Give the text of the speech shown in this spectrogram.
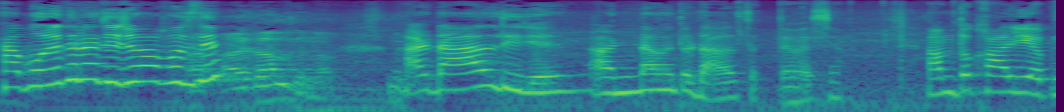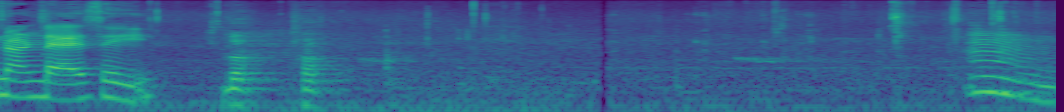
हाँ बोले थे ना जीजू आप बोलते आ, डाल हाँ डाल दीजिए। अंडा में तो डाल सकते हैं वैसे। हम तो खा लिए अपना अंडा ऐसे ही। लो हाँ हम्म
